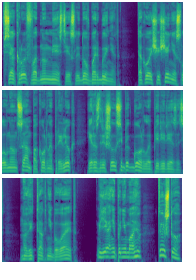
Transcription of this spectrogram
вся кровь в одном месте, следов борьбы нет. Такое ощущение, словно он сам покорно прилег и разрешил себе горло перерезать. Но ведь так не бывает». «Я не понимаю. Ты что,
